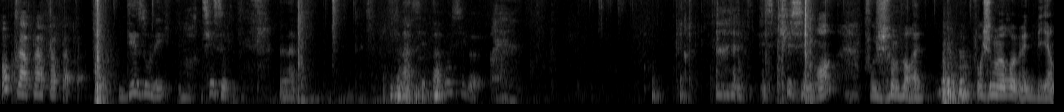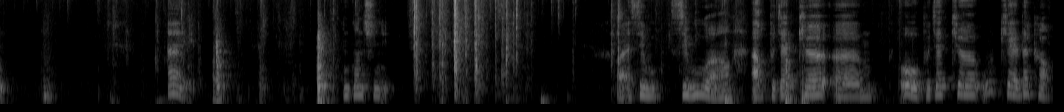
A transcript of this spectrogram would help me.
Hop là, hop là, hop là, Désolée. Désolée. Là, là c'est pas possible. Excusez-moi, faut je me faut que je me remette bien. Allez, on continue. Voilà, c'est vous, c'est vous. Hein. Alors peut-être que, euh, oh, peut-être que, ok, d'accord.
